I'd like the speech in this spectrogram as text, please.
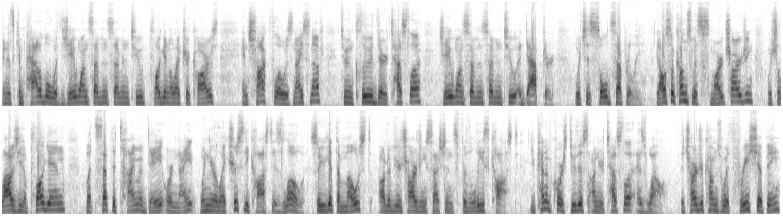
and it's compatible with J1772 plug-in electric cars and ShockFlo is nice enough to include their Tesla J1772 adapter which is sold separately. It also comes with smart charging, which allows you to plug in, but set the time of day or night when your electricity cost is low. So you get the most out of your charging sessions for the least cost. You can of course do this on your Tesla as well. The charger comes with free shipping,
